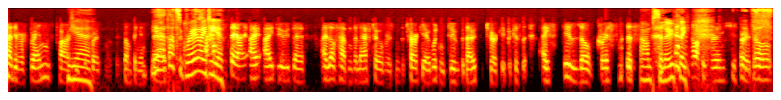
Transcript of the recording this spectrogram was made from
kind of a friends party Yeah. for Christmas or something instead. Yeah, that's a great I idea. to say, I, I, I do the. I love having the leftovers and the turkey. I wouldn't do without the turkey because I still love Christmas. Absolutely. Not a Grinch at all.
